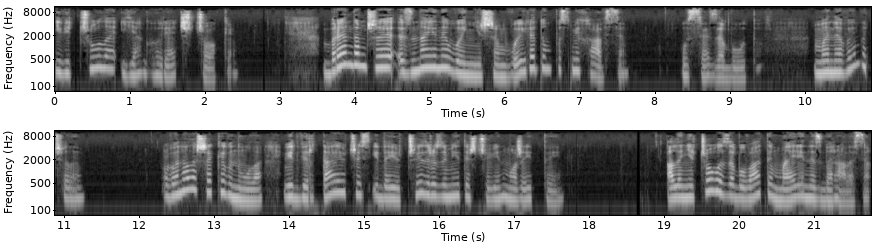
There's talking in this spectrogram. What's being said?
і відчула, як горять щоки. Брендон же з найневиннішим виглядом посміхався. Усе забуто. Мене вибачили? Вона лише кивнула, відвертаючись і даючи зрозуміти, що він може йти але нічого забувати Мері не збиралася.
